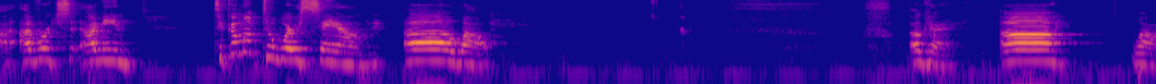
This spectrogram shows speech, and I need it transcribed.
I, I've worked. I mean, to come up to where Sam. Uh, wow. Okay. Uh, wow.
